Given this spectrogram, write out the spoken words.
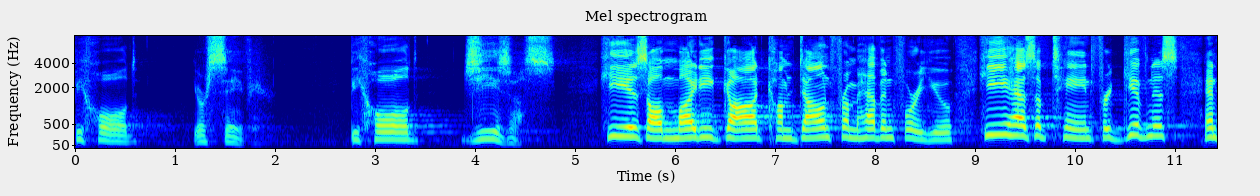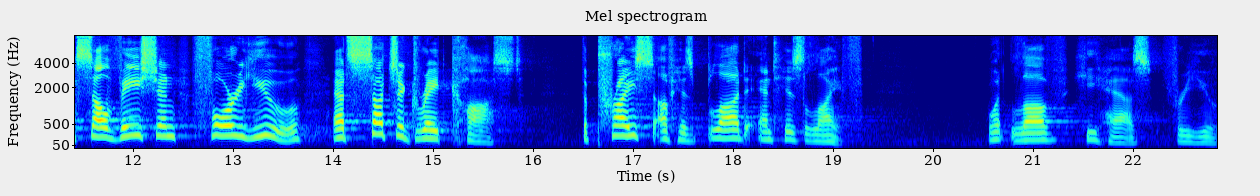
behold your Savior. Behold Jesus. He is Almighty God come down from heaven for you. He has obtained forgiveness and salvation for you at such a great cost. The price of his blood and his life. What love he has for you.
